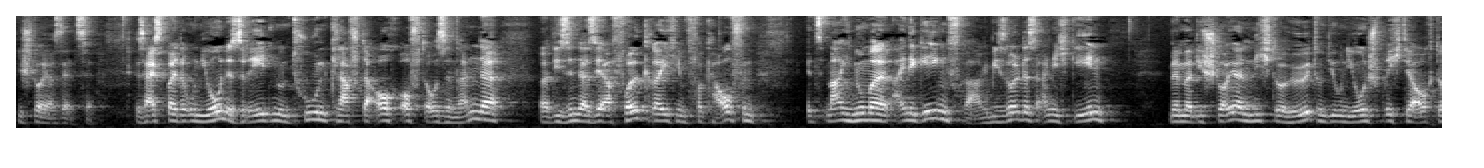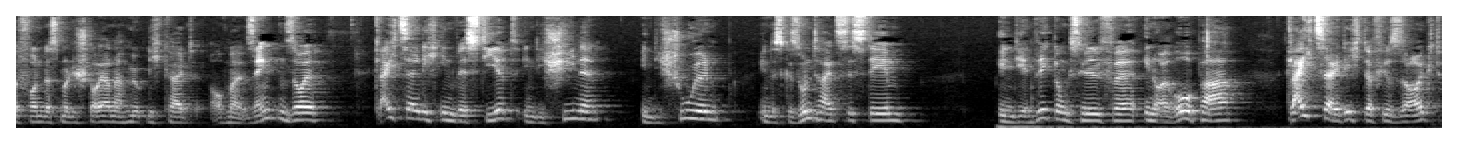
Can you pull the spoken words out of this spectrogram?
die Steuersätze. Das heißt, bei der Union ist Reden und Tun klafft da auch oft auseinander. Äh, die sind da sehr erfolgreich im Verkaufen. Jetzt mache ich nur mal eine Gegenfrage. Wie soll das eigentlich gehen, wenn man die Steuern nicht erhöht? Und die Union spricht ja auch davon, dass man die Steuern nach Möglichkeit auch mal senken soll. Gleichzeitig investiert in die Schiene, in die Schulen, in das Gesundheitssystem, in die Entwicklungshilfe, in Europa. Gleichzeitig dafür sorgt,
